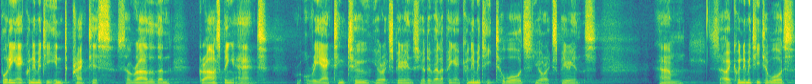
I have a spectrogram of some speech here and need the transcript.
putting equanimity into practice. So rather than grasping at reacting to your experience, you're developing equanimity towards your experience. Um, so equanimity towards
